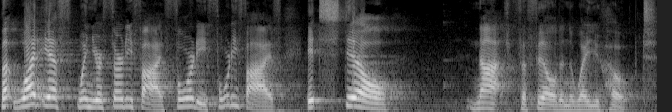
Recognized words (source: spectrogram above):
But what if when you're 35, 40, 45, it's still not fulfilled in the way you hoped?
